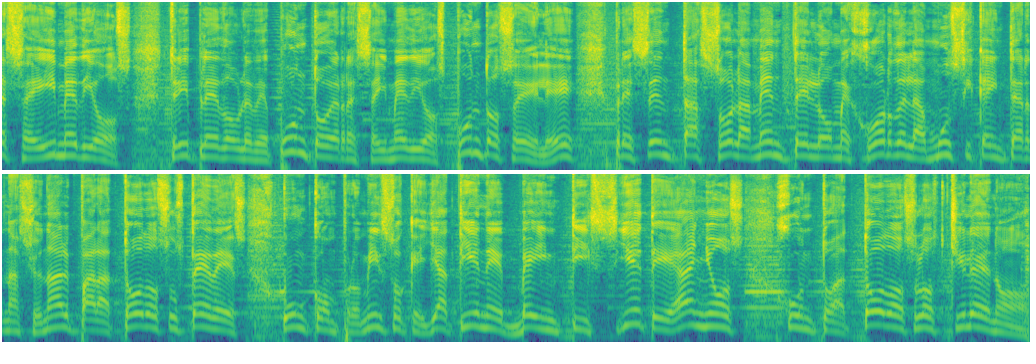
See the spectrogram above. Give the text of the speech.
RCI Medios, www.rcimedios.cl, presenta solamente lo mejor de la música internacional para todos ustedes. Un compromiso que ya tiene 27 años junto a todos los chilenos.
